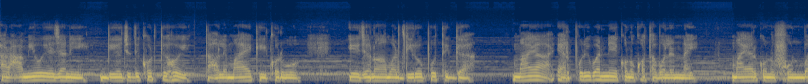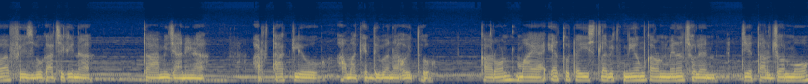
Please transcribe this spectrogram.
আর আমিও এ জানি, বিয়ে যদি করতে হয়, তাহলে মায়াকেই করব? এ যেন আমার দৃঢ় প্রতিজ্ঞা। মায়া, এর পরিবার নিয়ে কোনো কথা বলেন নাই। মায়ার কোনো ফোন বা ফেসবুক আছে কি না, তা আমি জানি না। আর থাকলেও আমাকে দেবে না হয়তো। কারণ মায়া এতটাই ইসলামিক নিয়ম কারণ মেনে চলেন যে তার জন্ম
